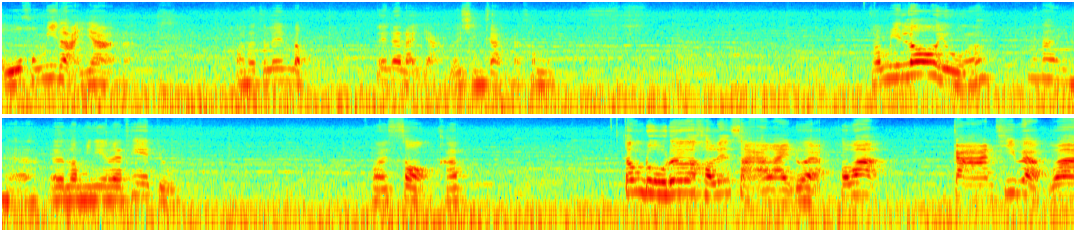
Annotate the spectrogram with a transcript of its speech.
อู้เขามีหลายอย่างนะเขาน่าจะเล่นแบบเล่นได้หลายอย่างด้วยเช่นกันนะครับเรามีโล่อยู่เนะไม่น่ามีปัญหาเออเรามีเนรเทศอยู่พอยสองครับ ต้องดูด้วยว่าเขาเล่นสายอะไรด้วย เพราะว่าการที่แบบว่า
